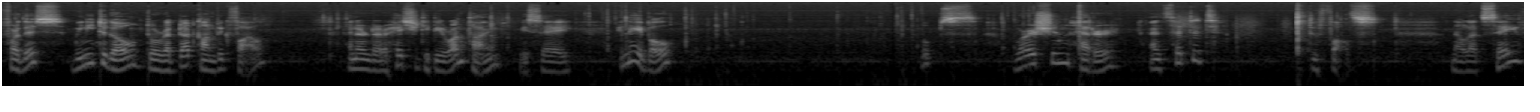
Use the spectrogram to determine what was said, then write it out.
For this, we need to go to a web.config file and under HTTP runtime we say enable oops version header and set it to false. Now let's save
